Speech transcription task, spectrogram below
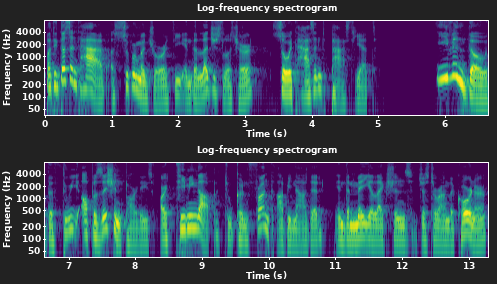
but he doesn't have a supermajority in the legislature, so it hasn't passed yet. Even though the three opposition parties are teaming up to confront Abinader in the May elections just around the corner,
